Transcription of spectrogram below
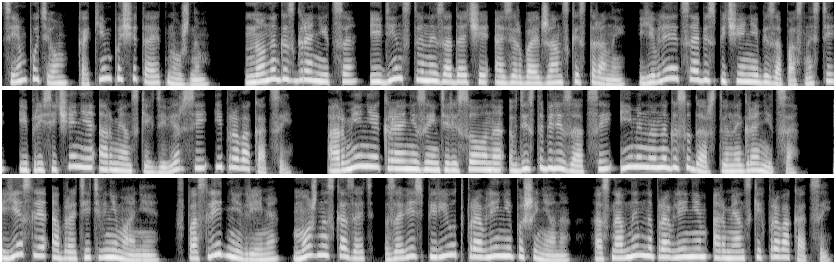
тем путем, каким посчитает нужным. Но на госгранице единственной задачей азербайджанской стороны является обеспечение безопасности и пресечение армянских диверсий и провокаций. Армения крайне заинтересована в дестабилизации именно на государственной границе. Если обратить внимание, в последнее время, можно сказать, за весь период правления Пашиняна, основным направлением армянских провокаций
